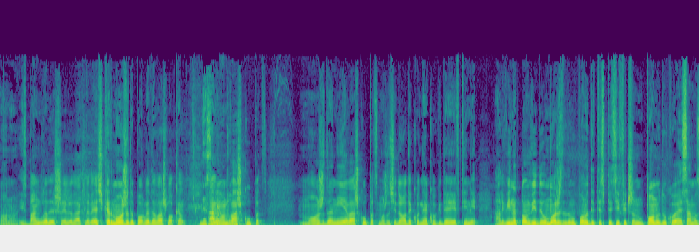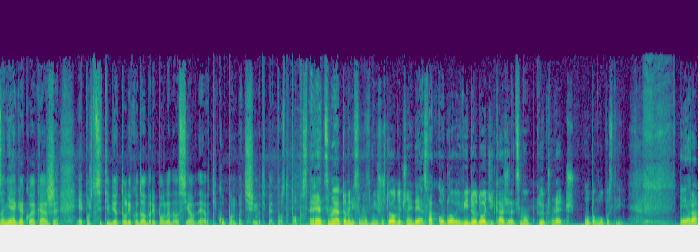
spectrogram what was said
ono, iz Bangladeša ili odakle već, kad može da pogleda vaš lokalni. Ne da li on tu... vaš kupac? Možda nije vaš kupac, možda će da ode kod nekog gde je jeftinije ali vi na tom videu možete da mu ponudite specifičnu ponudu koja je samo za njega, koja kaže, e, pošto si ti bio toliko dobar i pogledao si ovde, evo ti kupon, pa ćeš imati 5% popusta. Recimo, ja tome nisam razmišljao, što je odlična ideja. Svako ko ovaj video dođe i kaže, recimo, ključnu reč, lupam gluposti, pera,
